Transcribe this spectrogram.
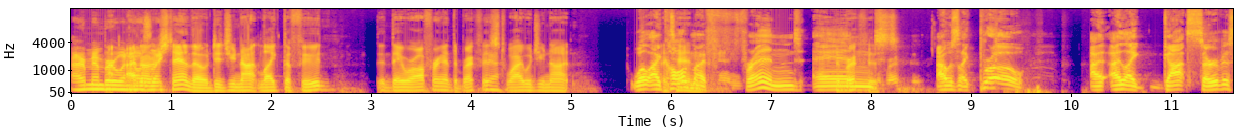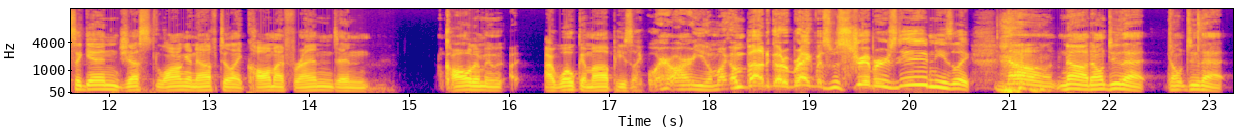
I remember when I I, don't was like, understand though. Did you not like the food that they were offering at the breakfast? Why would you not Well, I called my friend the and breakfast? I was like, bro, I, I like got service again just long enough to like call my friend and called him and I woke him up. He's like, Where are you? I'm like, I'm about to go to breakfast with strippers, dude. And he's like, No, no, don't do that. Don't do that.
